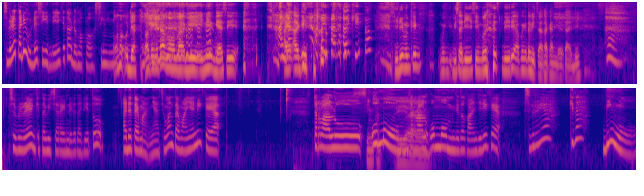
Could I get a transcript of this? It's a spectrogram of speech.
sebenarnya tadi udah sih intinya kita udah mau closing ini. Oh udah. Oke kita mau bagi ini gak sih? Ayat Alkitab. Ayat Alkitab. Jadi mungkin bisa disimpulkan sendiri apa yang kita bicarakan dari tadi. Sebenarnya yang kita bicarain dari tadi itu ada temanya. Cuman temanya ini kayak terlalu Singkat, umum iya. terlalu umum gitu kan. Jadi kayak sebenarnya kita bingung.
